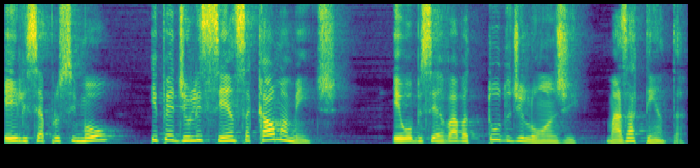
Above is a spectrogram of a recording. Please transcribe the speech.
Ele se aproximou e pediu licença calmamente. Eu observava tudo de longe, mas atenta.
